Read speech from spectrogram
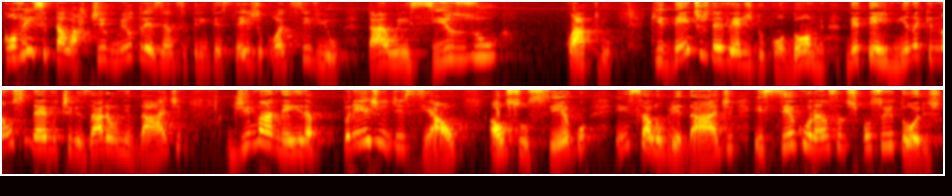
Convém citar o artigo 1336 do Código Civil, tá? O inciso 4, que dentre os deveres do condômino determina que não se deve utilizar a unidade de maneira prejudicial ao sossego, insalubridade e segurança dos possuidores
